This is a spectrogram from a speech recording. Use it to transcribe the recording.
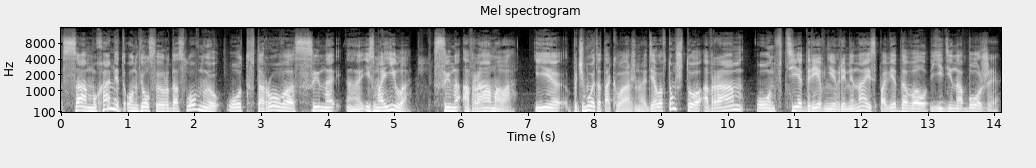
сам Мухаммед, он вел свою родословную от второго сына э, Измаила, сына Авраамова. И почему это так важно? Дело в том, что Авраам, он в те древние времена исповедовал единобожие.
